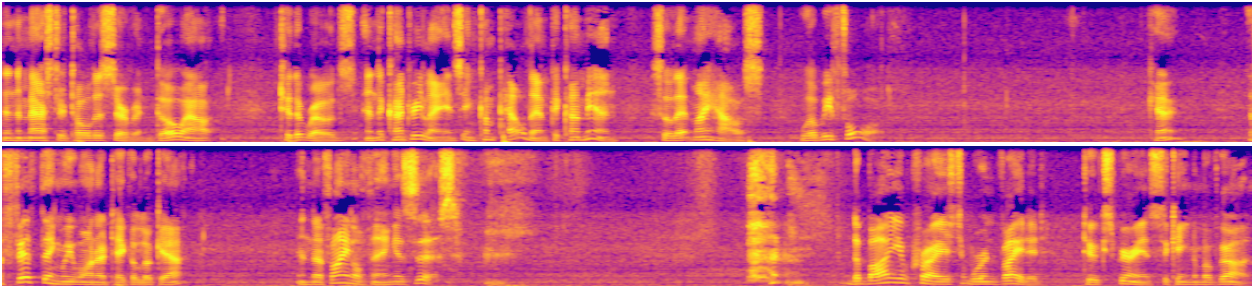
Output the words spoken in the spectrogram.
Then the master told his servant, Go out to the roads and the country lanes and compel them to come in, so that my house will be full. Okay? The fifth thing we want to take a look at, and the final thing, is this. the body of Christ were invited to experience the kingdom of God.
